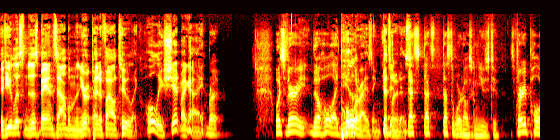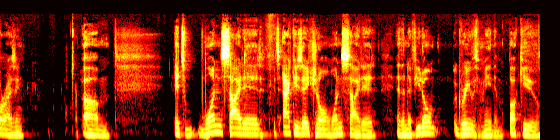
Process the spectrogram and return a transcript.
if you listen to this band's album, then you're a pedophile too. Like, holy shit, my guy. Right. Well, it's very the whole idea Polarizing. That's what it is. That's that's that's the word I was going to use too. It's very polarizing. Um, it's one sided. It's accusational, one sided, and then if you don't agree with me, then fuck you.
